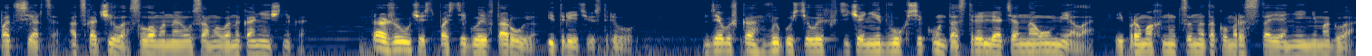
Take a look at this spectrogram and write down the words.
под сердце, отскочила, сломанная у самого наконечника. Та же участь постигла и вторую, и третью стрелу. Девушка выпустила их в течение двух секунд, а стрелять она умела, и промахнуться на таком расстоянии не могла.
